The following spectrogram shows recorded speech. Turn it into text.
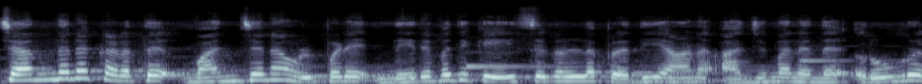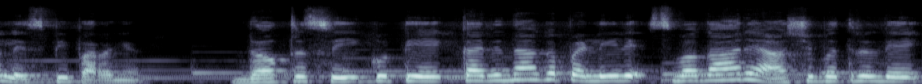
ചന്ദനക്കടത്ത് വഞ്ചന ഉൾപ്പെടെ നിരവധി കേസുകളിലെ പ്രതിയാണ് അജ്മൽ എന്ന് റൂറൽ എസ് പി പറഞ്ഞു. ഡോക്ടർ ശ്രീകുട്ടിയെ കരുനാഗപ്പള്ളിയിലെ സ്വകാര്യ ആശുപത്രിയിലെ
